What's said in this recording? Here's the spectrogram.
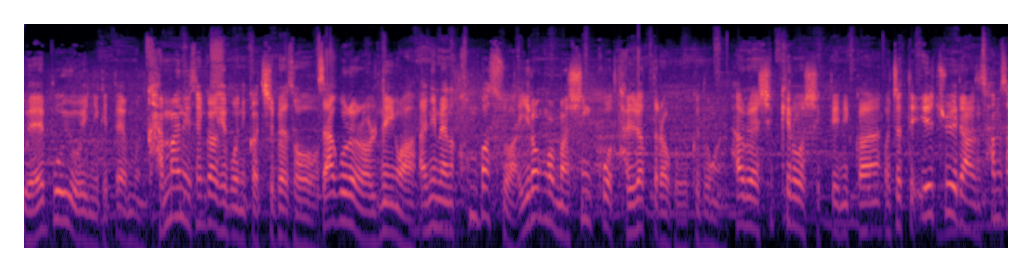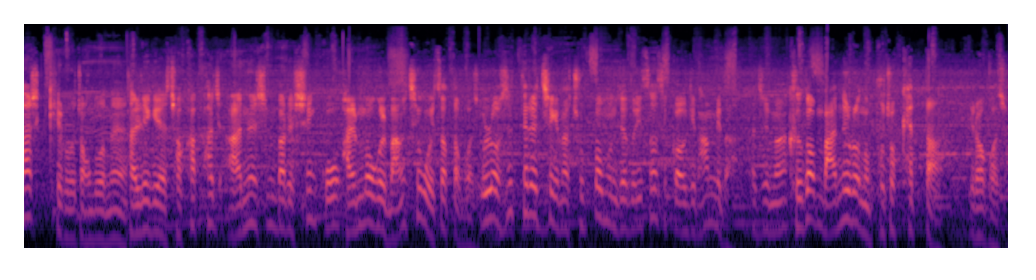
외부 요인이기 때문에 가만히 생각해 보니까 집에서 싸구려 런닝화 아니면 컨버스화 이런 것만 신고 달렸더라고요 그동안 하루에 10km씩 뛰니까 어쨌든 일주일에 한 3, 40km 정도는 달리기에 적합하지 않은 신발을 신고 발목을 망치고 있었던 거죠. 물론 스트레칭이나 주법 문제도 있었을 거긴 합니다. 하지만 그것만으로는 부족했다. 이런 거죠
